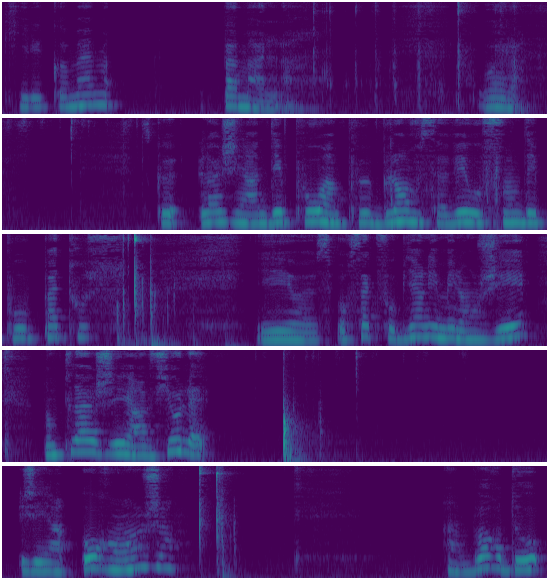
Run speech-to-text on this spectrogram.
qu'il est quand même pas mal. Voilà. Là, j'ai un dépôt un peu blanc, vous savez, au fond dépôt, pas tous. Et euh, c'est pour ça qu'il faut bien les mélanger. Donc là, j'ai un violet. J'ai un orange. Un bordeaux.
